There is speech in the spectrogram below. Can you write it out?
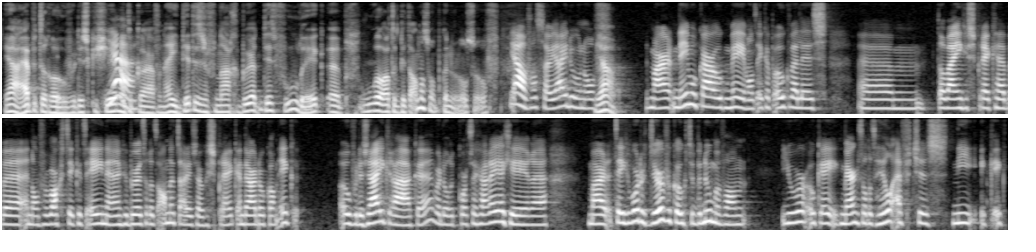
Ja, heb het erover. Discussieer Ja. met elkaar van, hey, dit is er vandaag gebeurd, dit voelde ik. Eh, pff, hoe had ik dit anders op kunnen lossen? Of, ja, of wat zou jij doen? Of, ja, Maar neem elkaar ook mee, want ik heb ook wel eens ehm, dat wij een gesprek hebben en dan verwacht ik het ene en gebeurt er het andere tijdens zo'n gesprek. En daardoor kan ik over de zijk raken, waardoor ik korter ga reageren. Maar tegenwoordig durf ik ook te benoemen van... Joer, oké, ik merk dat het heel eventjes niet... Ik, ik,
